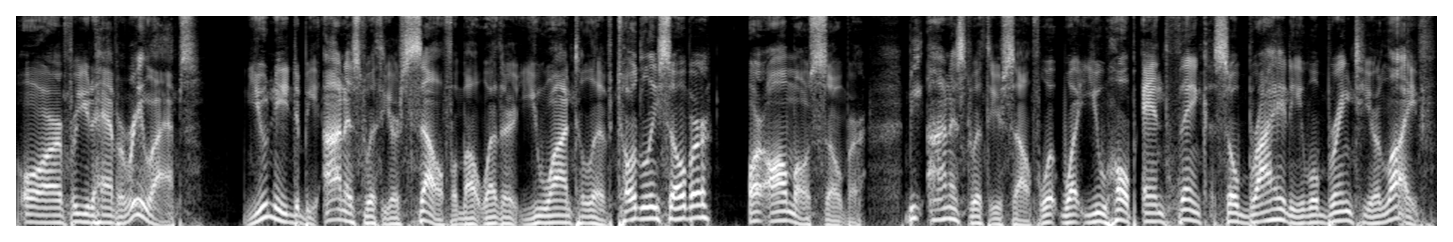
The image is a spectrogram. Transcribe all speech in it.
or for you to have a relapse. You need to be honest with yourself about whether you want to live totally sober or almost sober. Be honest with yourself with what you hope and think sobriety will bring to your life.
